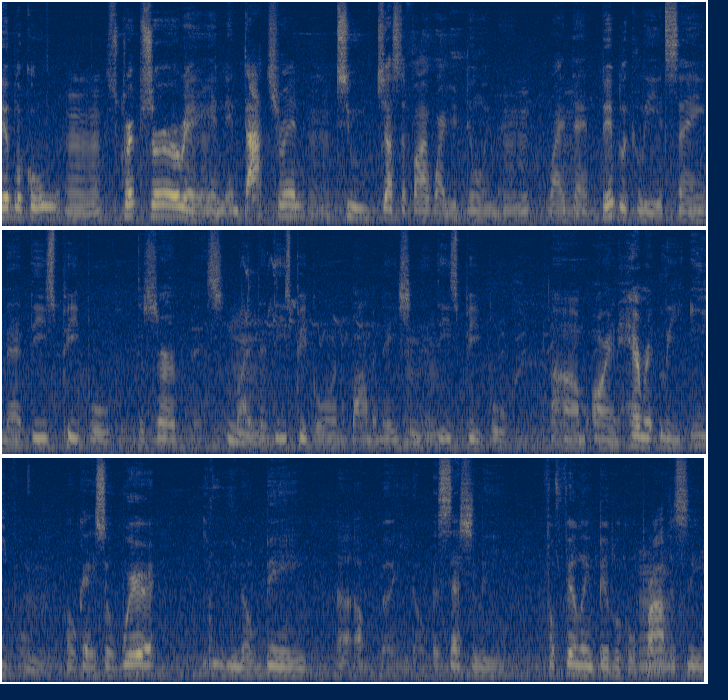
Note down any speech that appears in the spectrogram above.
biblical Mhm. scripture and, and, and doctrine Mhm. to justify why you're doing that, right? Mhm. That biblically it's saying that these people deserve this, right? That these people are an abomination, that these people um, are inherently evil. Mhm. Okay, so we're, you, know, being, uh, uh, you know, essentially fulfilling biblical prophecy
